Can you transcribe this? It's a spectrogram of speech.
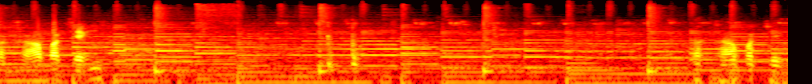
ปลาขาวปลาเข็งปลาขาวปลาเข็ง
